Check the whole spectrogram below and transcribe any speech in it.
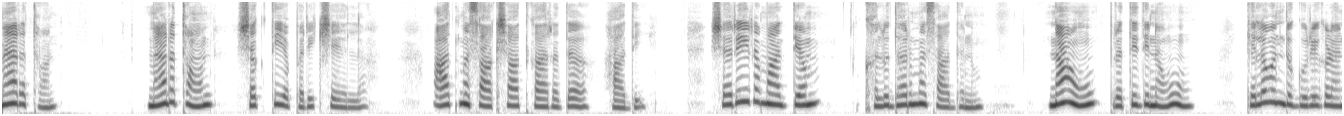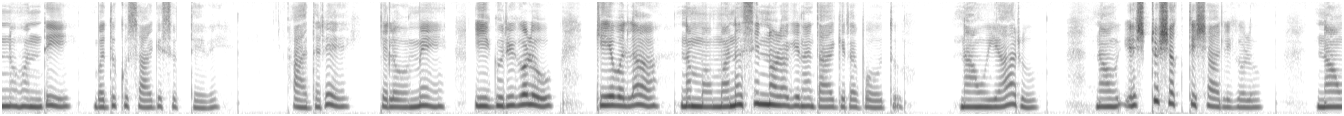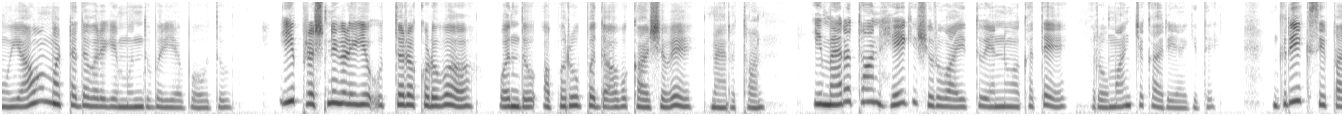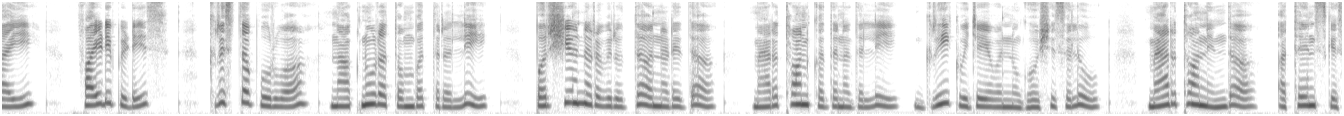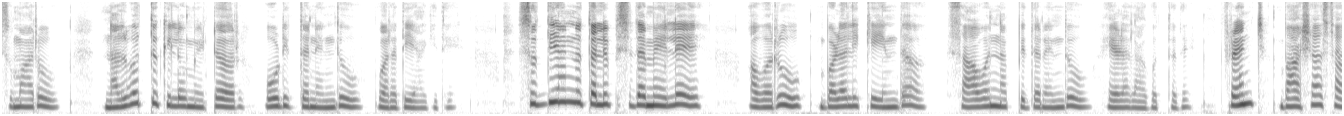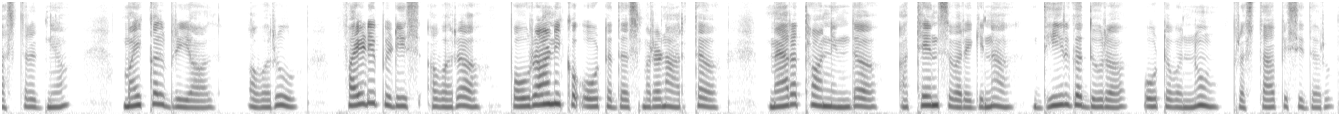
Marathon. Marathon ಶಕ್ತಿಯ ಪರೀಕ್ಷೆಯಲ್ಲ, ಆತ್ಮ ಸಾಕ್ಷಾತ್ಕಾರದ ಹಾದಿ. ಶರೀರ ಮಾಧ್ಯಮ ಖಲು ಧರ್ಮ ಸಾಧನಂ. ನಾವು ಪ್ರತಿದಿನವೂ ಕೆಲವೊಂದು ಗುರಿಗಳನ್ನು ಹೊಂದಿ ಬದುಕು ಸಾಗಿಸುತ್ತೇವೆ. ಆದರೆ ಕೆಲವೊಮ್ಮೆ ಈ ಗುರಿಗಳು ಕೇವಲ ನಮ್ಮ ಮನಸ್ಸಿನೊಳಗಿನದಾಗಿರಬಹುದು. ನಾವು ಯಾರು? ನಾವು ಎಷ್ಟು ಶಕ್ತಿಶಾಲಿಗಳು? ನಾವು ಯಾವ ಮಟ್ಟದವರೆಗೆ ಮುಂದುವರಿಯಬಹುದು? ಈ ಪ್ರಶ್ನೆಗಳಿಗೆ ಉತ್ತರ ಕೊಡುವ ಒಂದು ಅಪರೂಪದ ಅವಕಾಶವೇ ಮ್ಯಾರಥಾನ್. ಈ ಮ್ಯಾರಥಾನ್ ಹೇಗೆ ಶುರುವಾಯಿತು ಎನ್ನುವ ಕತೆ ರೋಮಾಂಚಕಾರಿಯಾಗಿದೆ. ಗ್ರೀಕ್ ಸಿಪಾಯಿ ಫೈಡಿಪಿಡಿಸ್ ಕ್ರಿಸ್ತಪೂರ್ವ ನಾಲ್ಕುನೂರ ತೊಂಬತ್ತರಲ್ಲಿ ಪರ್ಷಿಯನ್ನರ ವಿರುದ್ಧ ನಡೆದ ಮ್ಯಾರಥಾನ್ ಕದನದಲ್ಲಿ ಗ್ರೀಕ್ ವಿಜಯವನ್ನು ಘೋಷಿಸಲು ಮ್ಯಾರಥಾನ್ನಿಂದ ಅಥೆನ್ಸ್ಗೆ ಸುಮಾರು ನಲವತ್ತು ಕಿಲೋಮೀಟರ್ ಓಡಿದ್ದನೆಂದು ವರದಿಯಾಗಿದೆ. ಸುದ್ದಿಯನ್ನು ತಲುಪಿಸಿದ ಮೇಲೆ ಅವರು ಬಳಲಿಕೆಯಿಂದ ಸಾವನ್ನಪ್ಪಿದರೆಂದು ಹೇಳಲಾಗುತ್ತದೆ. ಫ್ರೆಂಚ್ ಭಾಷಾಶಾಸ್ತ್ರಜ್ಞ ಮೈಕಲ್ ಬ್ರಿಯಾಲ್ ಅವರು ಫೈಡಿಪಿಡಿಸ್ ಅವರ ಪೌರಾಣಿಕ ಓಟದ ಸ್ಮರಣಾರ್ಥ ಮ್ಯಾರಥಾನ್ನಿಂದ ಅಥೆನ್ಸ್ವರೆಗಿನ ದೀರ್ಘ ದೂರ ಓಟವನ್ನು ಪ್ರಸ್ತಾಪಿಸಿದರು.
